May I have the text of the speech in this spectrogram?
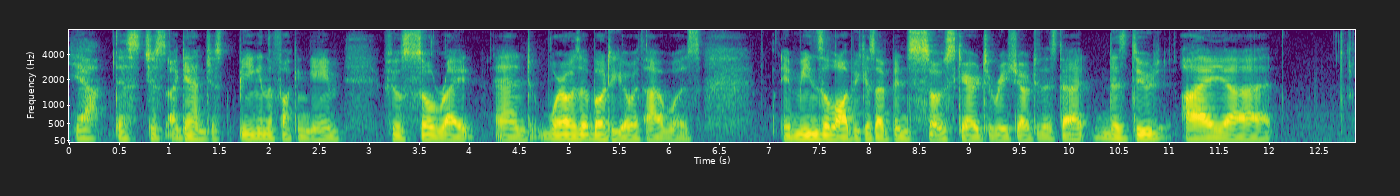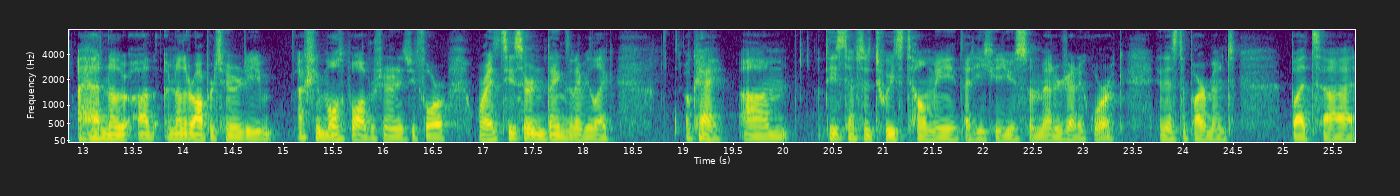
yeah, this just again, just being in the fucking game feels so right. And where I was about to go with that was it means a lot because I've been so scared to reach out to this guy, this dude. I uh, I had another uh, another opportunity, actually multiple opportunities before, where I'd see certain things and I'd be like, okay, um, these types of tweets tell me that he could use some energetic work in this department, but uh,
